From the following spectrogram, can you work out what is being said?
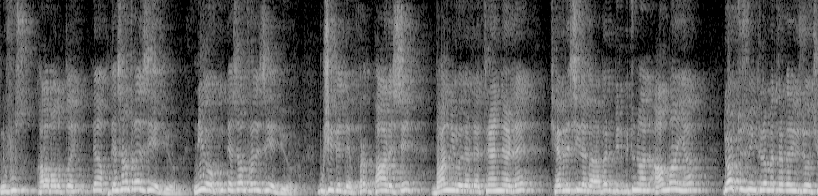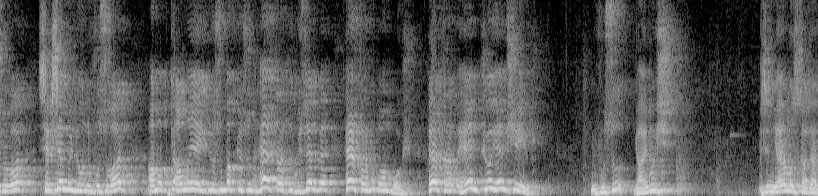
Nüfus kalabalıkla desantralize ediyor. New York'u desantralize ediyor. Bu şekilde Paris'i banliyölerle, trenlerle, çevresiyle beraber bir bütün hal Almanya 400 bin kilometre kare yüz ölçümü var. 80 milyon nüfusu var. Ama Almanya'ya gidiyorsun bakıyorsun her tarafı güzel ve her tarafı bomboş. Her tarafı hem köy hem şehir. Nüfusu yaymış. Bizim yarımız kadar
